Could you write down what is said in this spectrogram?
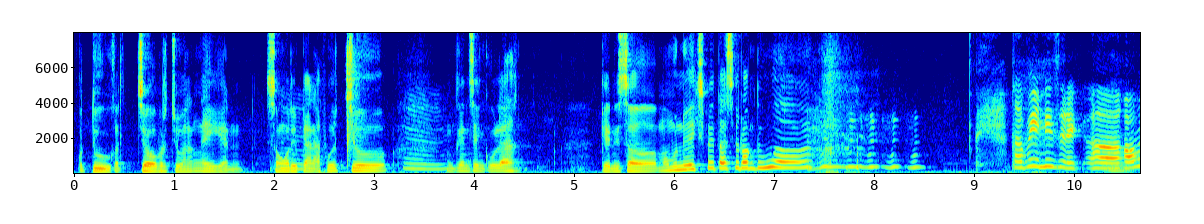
kudu kerja berjuangnya kan so nguripi anak bojo Hmm. mungkin sing kuliah kan iso memenuhi ekspektasi orang tua Tapi ini sih, eh, kamu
